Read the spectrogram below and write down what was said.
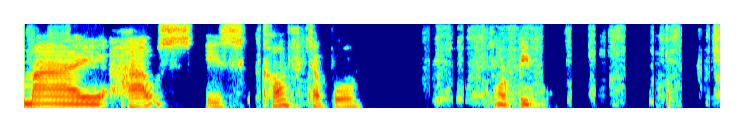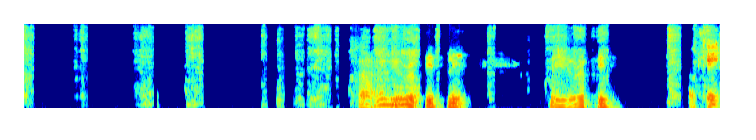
My house is comfortable for people. Ah, can you repeat, please? May you repeat? Okay.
